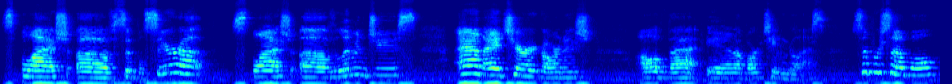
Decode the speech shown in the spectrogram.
splash of simple syrup, splash of lemon juice, and a cherry garnish. All of that in a martini glass. Super simple,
